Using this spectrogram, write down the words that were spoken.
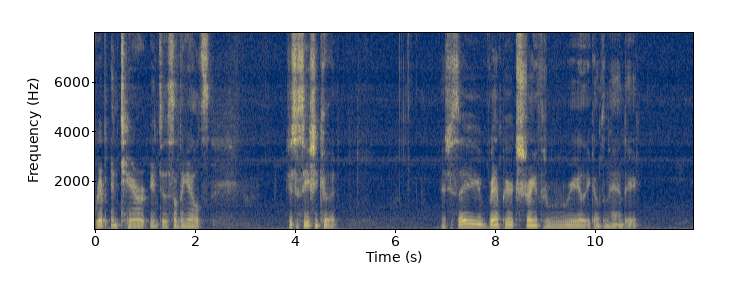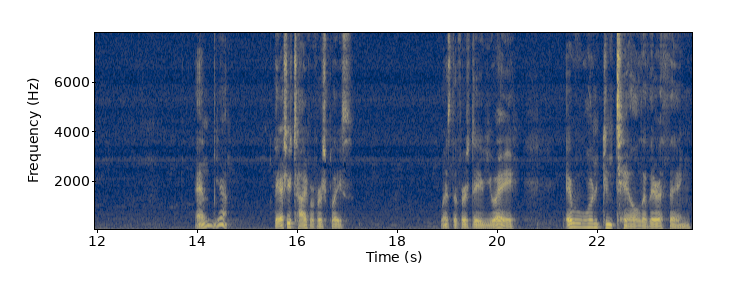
rip and tear into something else just to see if she could. And she say vampiric strength really comes in handy. And yeah, they actually tie for first place. When it's the first day of UA, everyone can tell that they're a thing,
